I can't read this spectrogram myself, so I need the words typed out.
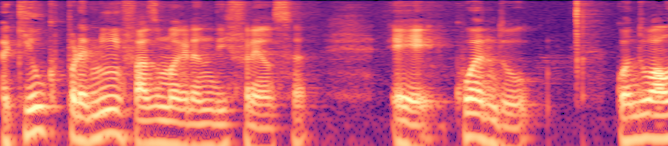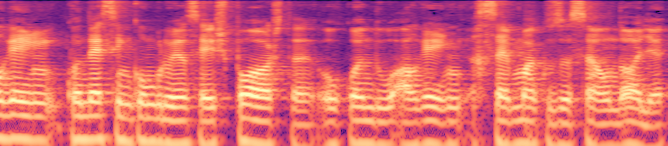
Aquilo que para mim faz uma grande diferença é quando quando alguém, quando essa incongruência é exposta ou quando alguém recebe uma acusação de olha,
